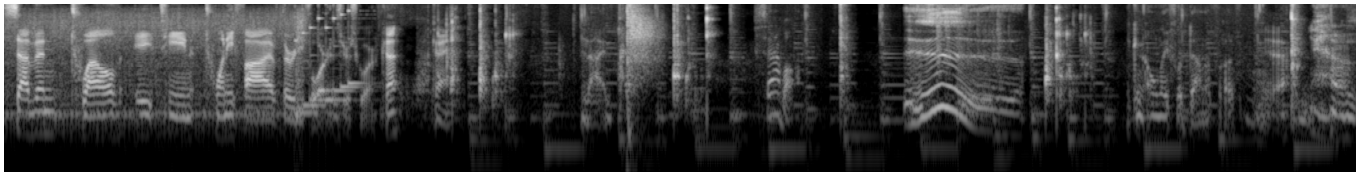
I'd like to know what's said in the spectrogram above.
7, 12, 18, 25, 34 is your score, okay? Okay. Nine. Sabal. Ooh. You can only flip down the five. Yeah.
